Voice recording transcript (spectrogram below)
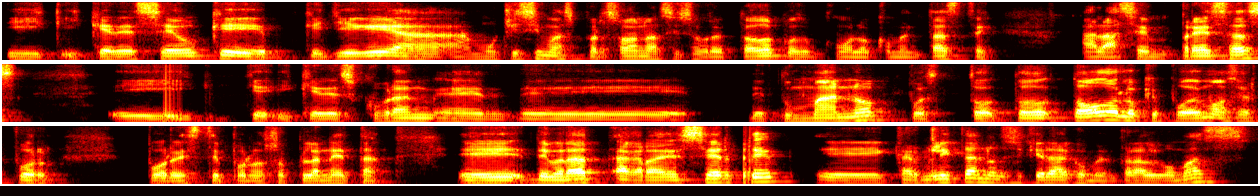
y, y que deseo que, que llegue a, a, muchísimas personas y sobre todo, pues como lo comentaste, a las empresas y que, que descubran eh, de, de, tu mano, pues todo lo que podemos hacer por, por, este, por nuestro planeta. Eh, de verdad, agradecerte. Carmelita, no sé si quiera comentar algo más.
